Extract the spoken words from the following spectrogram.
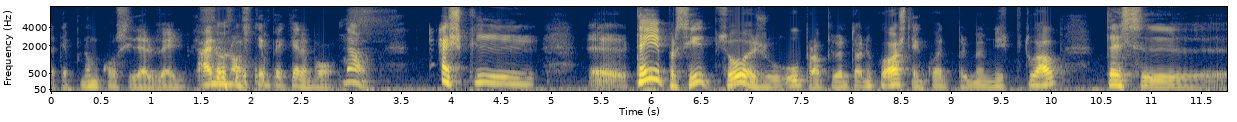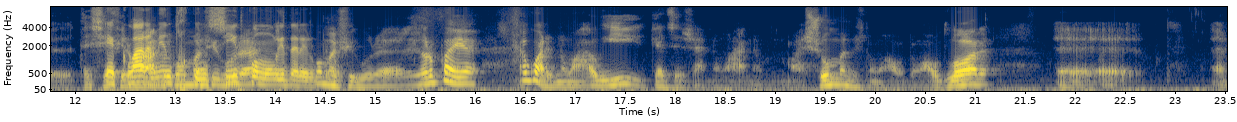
até porque não me considero velho. Ah, no nosso tempo é que era bom. Não, acho que eh, têm aparecido pessoas, o, o próprio António Costa, enquanto Primeiro-Ministro de Portugal, tem-se tem -se É afirmado claramente como reconhecido figura- como um líder como europeu. uma figura europeia. Agora, não há ali, quer dizer, já não há, não, não há Schumann, não há, não há o Delors, eh, eh,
